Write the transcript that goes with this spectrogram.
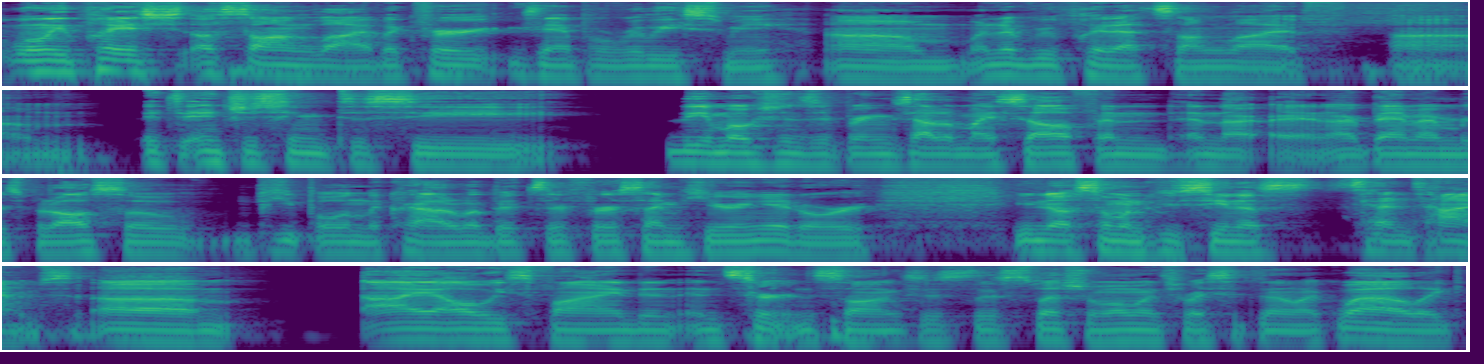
when we play a, a song live, like for example, "Release Me," um, whenever we play that song live, um, it's interesting to see the emotions it brings out of myself and and our, and our band members, but also people in the crowd, whether it's their first time hearing it or, you know, someone who's seen us ten times. Um, I always find in, in certain songs there's, there's special moments where I sit I'm like, wow, like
